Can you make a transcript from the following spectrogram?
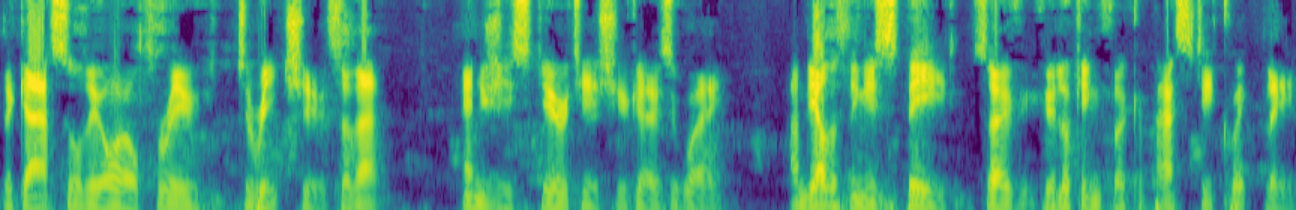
the gas or the oil through to reach you. So that energy security issue goes away. And the other thing is speed. So if, you're looking for capacity quickly,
